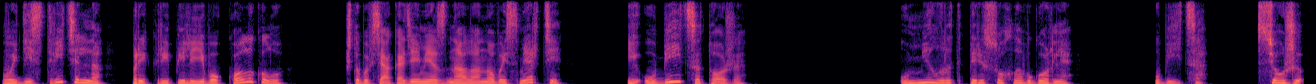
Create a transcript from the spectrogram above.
«Вы действительно прикрепили его к колоколу, чтобы вся Академия знала о новой смерти? И убийца тоже?» У Милред пересохло в горле. «Убийца? Все же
